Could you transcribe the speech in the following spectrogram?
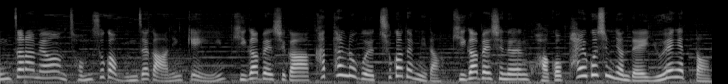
공짜라면 점수가 문제가 아닌 게임 기가베시가 카탈로그에 추가됩니다. 기가베시는 과거 8, 90년대에 유행했던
